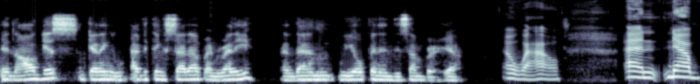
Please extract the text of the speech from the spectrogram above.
in August, getting everything set up and ready, and then we open in December. Yeah. Oh wow. And now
